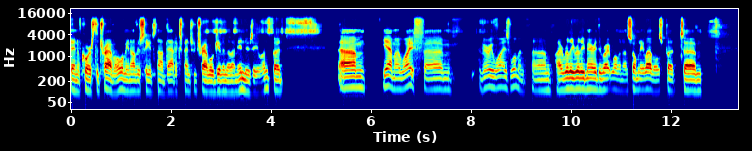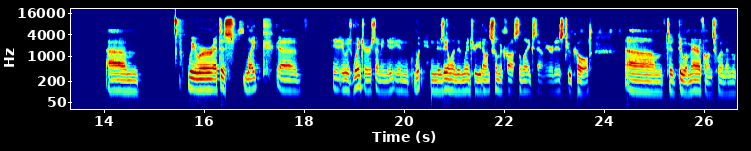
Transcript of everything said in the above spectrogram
then of course the travel. I mean, obviously it's not that expensive travel given that I'm in New Zealand, but um, yeah, my wife, um, a very wise woman. Um, I really, really married the right woman on so many levels. But um, um, we were at this lake. Uh, it, it, was winter, so I mean, in in New Zealand in winter, you don't swim across the lakes down here. It is too cold um, to do a marathon swim in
